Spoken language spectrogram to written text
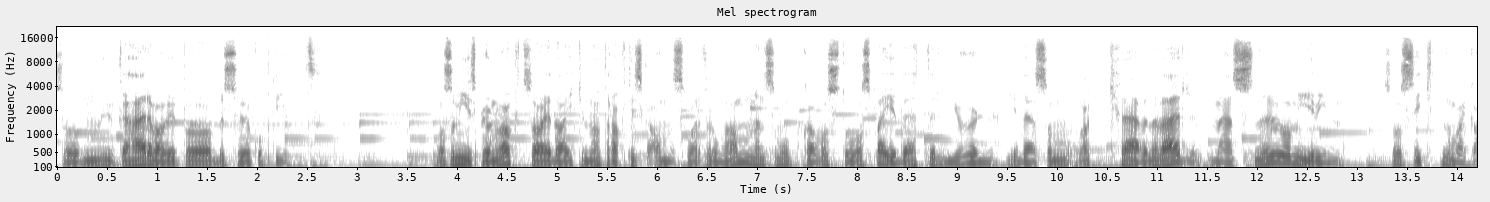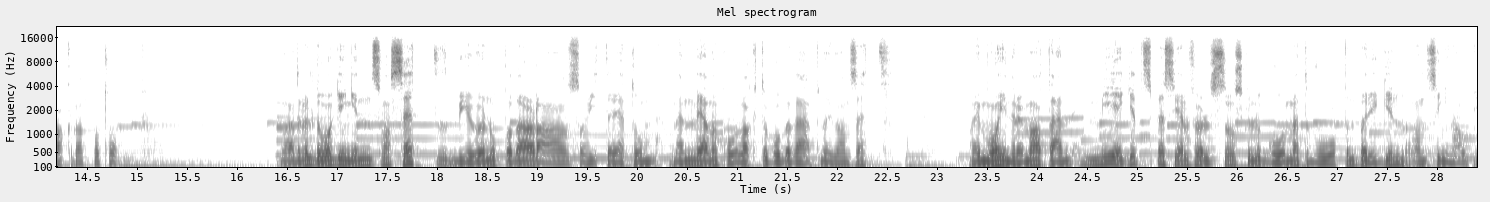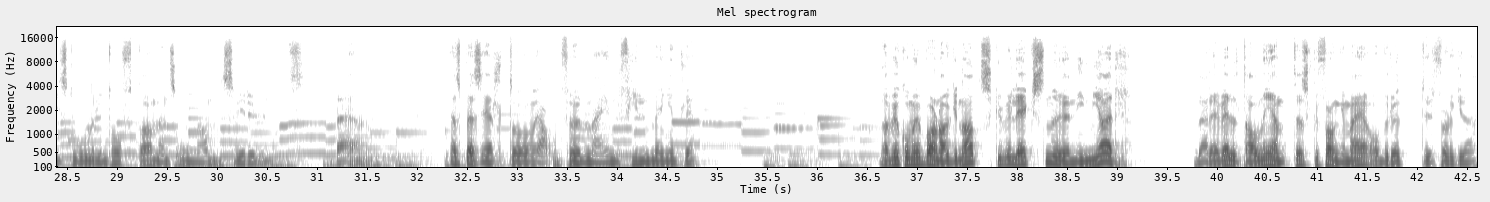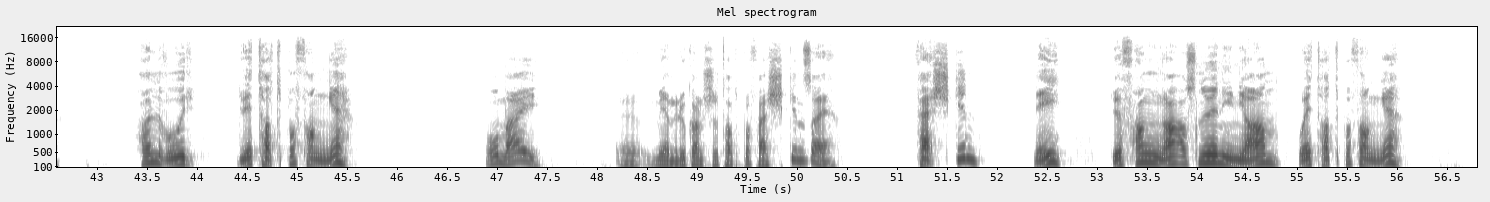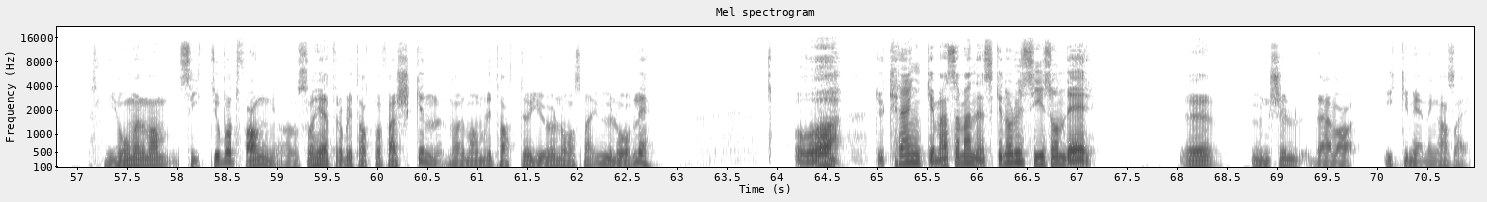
Så denne uka her var vi på besøk opp dit. Og som isbjørnvakt så har jeg da ikke noe praktisk ansvar for ungene, men som oppgave å stå og speide etter bjørn i det som var krevende vær, med snø og mye vind, så sikten var ikke akkurat på topp. Nå er det vel dog ingen som har sett bjørn oppå der, da, så vidt jeg vet om, men vi er nå pålagt å gå bevæpna uansett. Og jeg må innrømme at det er en meget spesiell følelse å skulle gå med et våpen på ryggen og en signalpistol rundt hofta mens ungene svirrer rundt. Det er spesielt å ja, føle den er i en film, egentlig. Da vi kom i barnehagen igjen, skulle vi leke snøninjaer, der ei veltalende jente skulle fange meg og brøt ut følgende. Halvor, du er tatt på fanget. Å nei! Eh, mener du kanskje tatt på fersken, sa jeg. Fersken? Nei, du er fanga av snøninjaen og er tatt på fanget. Jo, men man sitter jo på et fang, og så heter det å bli tatt på fersken når man blir tatt til å gjøre noe som er ulovlig. Å, du krenker meg som menneske når du sier sånn der. eh, unnskyld, det var ikke meninga, sa jeg.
